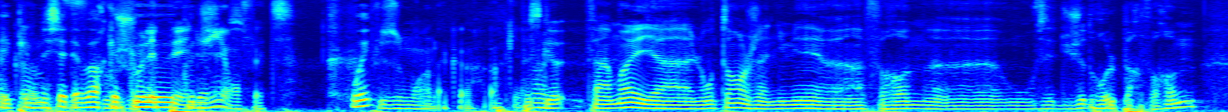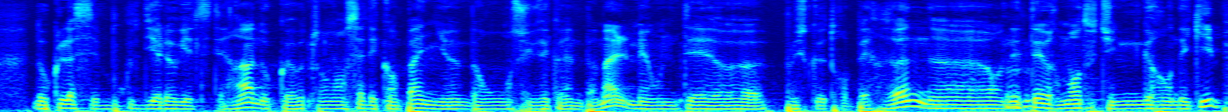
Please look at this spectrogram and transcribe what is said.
Et puis on essaie d'avoir quelques jouez les PNJ en fait. Oui. Plus ou moins, d'accord. Parce Ouais. que, enfin, moi, il y a longtemps, j'animais euh, un forum euh, où on faisait du jeu de rôle par forum. Donc là, c'est beaucoup de dialogue, etc. Donc euh, quand on lançait des campagnes, ben, on suivait quand même pas mal, mais on était euh, plus que trois personnes. euh, on Mhm. était vraiment toute une grande équipe.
